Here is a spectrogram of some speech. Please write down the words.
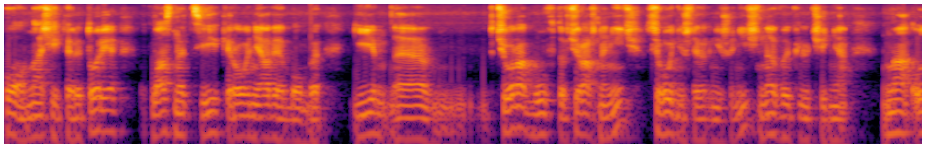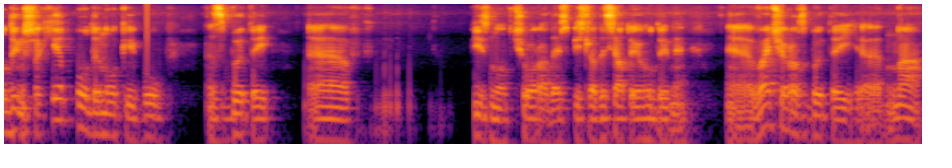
по нашій території власне ці керовані авіабомби. І е, вчора був та вчорашня ніч, сьогоднішня верніше ніч, не виключення. На один шахет поодинокий був збитий е, пізно вчора, десь після 10-ї години е, вечора, збитий е, на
